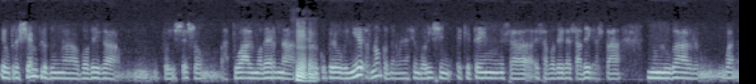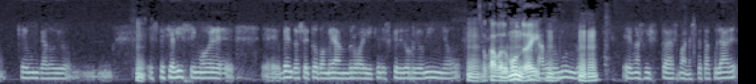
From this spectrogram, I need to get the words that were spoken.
é outro exemplo dunha bodega mm, pois eso, actual, moderna, uh -huh. que recuperou viñedos, non? con denominación de origen e que ten esa, esa bodega, esa adega, está nun lugar, mm, bueno, que é un gadoiro mm, uh -huh. especialísimo, e, eh, véndose todo o meandro aí que describe o Río Miño. Uh -huh. O Cabo do Mundo, aí. O Cabo do Mundo, uh -huh. e unhas vistas, bueno, espectaculares.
